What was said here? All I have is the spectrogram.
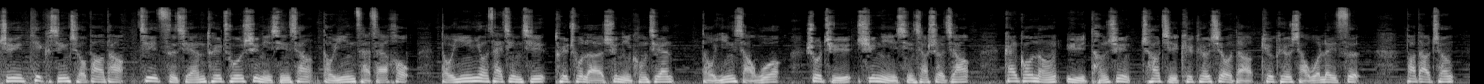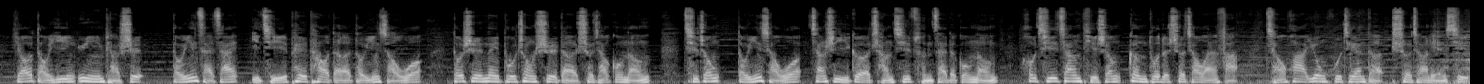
据 Tik 星球报道，继此前推出虚拟形象抖音仔仔后，抖音又在近期推出了虚拟空间抖音小窝，入局虚拟形象社交。该功能与腾讯超级 QQ 秀的 QQ 小窝类似。报道称，有抖音运营表示，抖音仔仔以及配套的抖音小窝都是内部重视的社交功能，其中抖音小窝将是一个长期存在的功能，后期将提升更多的社交玩法，强化用户间的社交联系。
